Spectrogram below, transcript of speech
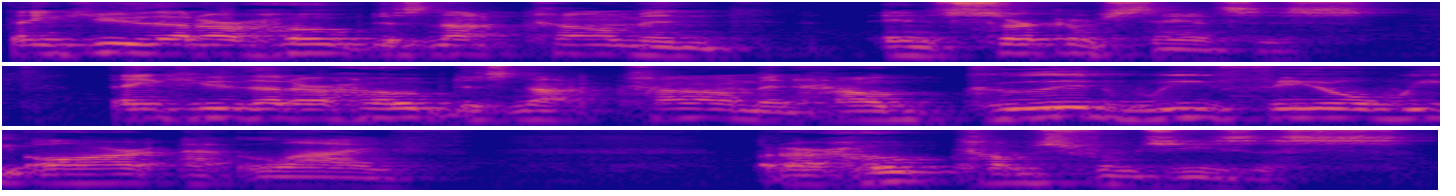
Thank you that our hope does not come in, in circumstances. Thank you that our hope does not come in how good we feel we are at life, but our hope comes from Jesus.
